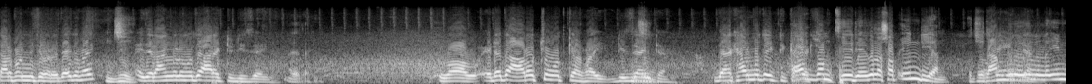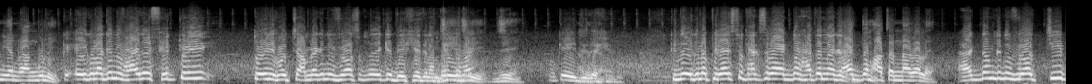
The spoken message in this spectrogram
তারপর নিতে পারবে তাই তো ভাই? জি। এই যে রাঙ্গুলির মধ্যে আরেকটি ডিজাইন এই দেখেন। ওয়াও এটা তো আরও চমৎকার ভাই ডিজাইনটা। দেখার মতো একটি একদম থ্রি এগুলো সব ইন্ডিয়ান রাঙ্গুলি এগুলো ইন্ডিয়ান রাঙ্গুলি। এইগুলা কিন্তু ভাইদের ফ্যাক্টরি তৈরি হচ্ছে। আমরা কিন্তু ভিউয়ার্স আপনাদেরকে দেখিয়ে দিলাম জি জি জি। ওকে এই যে দেখেন। কিন্তু এগুলো প্রাইস তো থাকছে ভাই একদম হাতের নাগালে। একদম হাতের নাগালে। একদম কিন্তু ভিউয়ার চিপ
